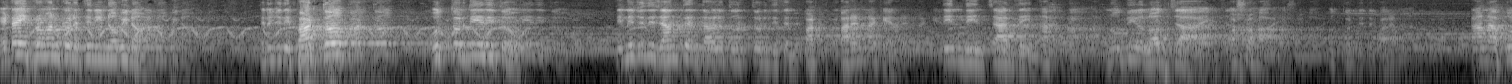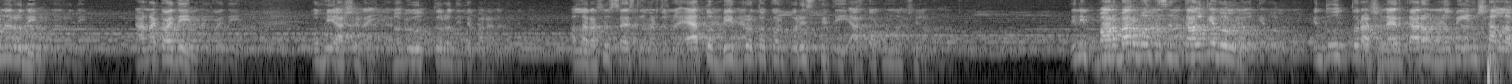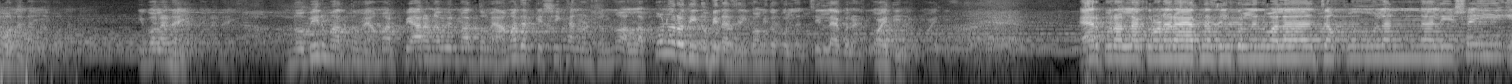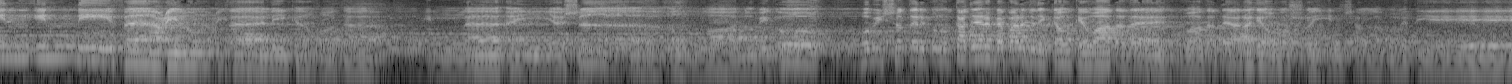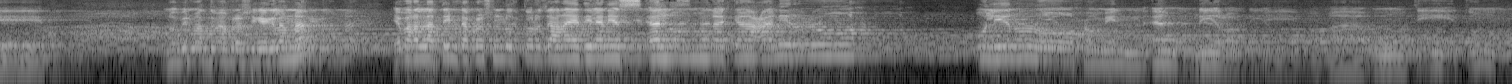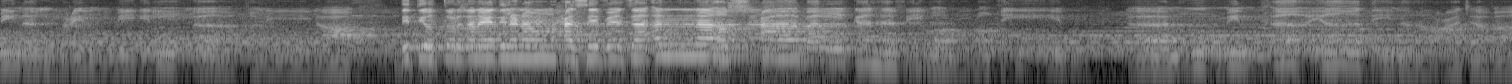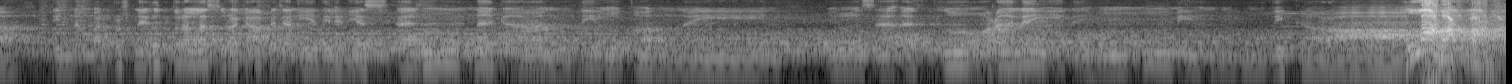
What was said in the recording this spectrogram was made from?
এটাই প্রমাণ করে তিনি নবী নয়। তিনি যদি পারত, উত্তর দিয়ে দিত। তিনি যদি জানতেন, তাহলে তো উত্তর দিতেন। পারেন না কেন? তিন দিন, চার দিন নবীও লজ্জায়, অসহায়, উত্তর দিতে পারেন টানা পনেরো দিন। টানা কয় দিন? ওহি আসে নাই। নবী উত্তরও দিতে পারে না। আল্লাহ রাসুল ইসলামের জন্য এত বিব্রতকর পরিস্থিতি আর কখনো ছিল না। তিনি বারবার বলতেছেন, কালকে বলব। কিন্তু উত্তর আসে না, এর কারণ নবী ইনশাল্লাহ বলে নাই। কি বলে নাই? নবীর মাধ্যমে, আমার পেয়ারা নবীর মাধ্যমে আমাদেরকে শিখানোর জন্য আল্লাহ পনেরো দিন অভিনাজিল বন্ধ করলেন। চিল্লায় বলেন কয়দিন এরপর আল্লাহ কোরআনের আয়াত নাজিল করলেন, ওয়ালা তাকুলান্না লিশাইইন ইন্নী ফাইলুন যালিকা গাদা ইল্লা গো ভবিষ্যতের কোনো কাজের ব্যাপারে যদি কাউকে ওয়াদা দেন ওয়াদা দেওয়ার আগে অবশ্যই ইনশাল্লাহ বলে দিয়ে। নবীর মাধ্যমে আমরা শিখে গেলাম না? এবার আল্লাহ তিনটা প্রশ্নের উত্তর জানাই দিলেন, ইসআলুনাকা আনির মিন আমরি دتي اتر دلنم حسبت ان اصحاب الكهف والرقيب كانوا من اياتنا عجبا تين نمبر প্রশ্ন এর উত্তর আল্লাহ সূরা কাফে জানিয়ে يسالونك عن ذي القرنين قل ساتلو عليكم منه ذكرا الله اكبر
